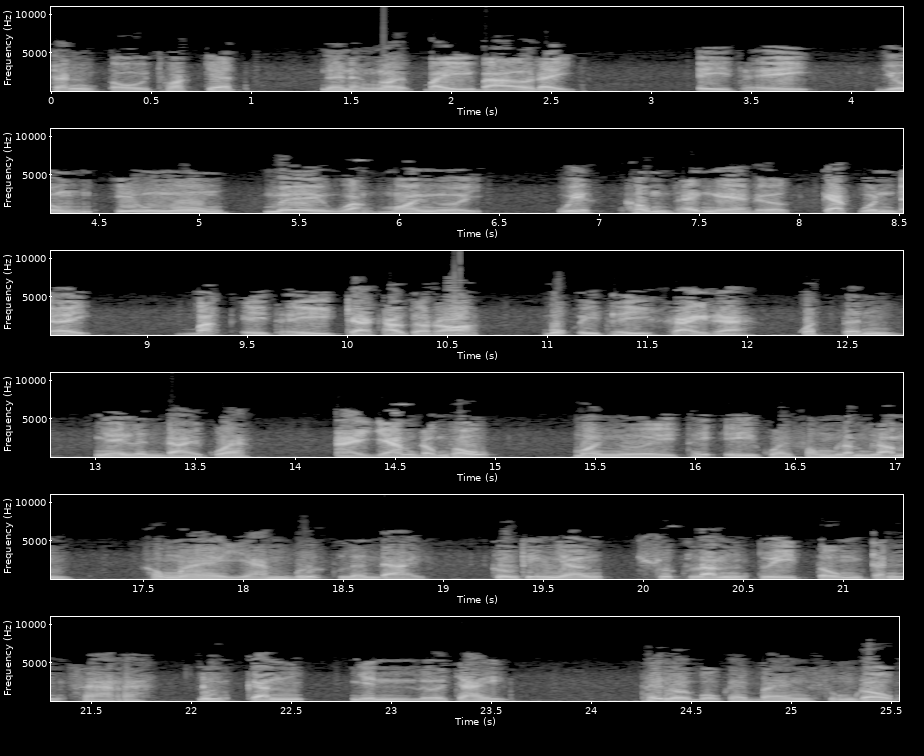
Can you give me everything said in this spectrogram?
tránh tội thoát chết, nên nàng nói bậy bạ ở đây. Y thị dùng yêu ngôn mê hoặc mọi người quyết không thể nghe được các huynh đệ. Bắt y thị tra khảo cho rõ. Bút y thị khai ra. Quách tỉnh nhảy lên đài quát. Ai dám động thủ? Mọi người thấy y quay phong lẩm lẩm không ai dám bước lên đài. Cưu thiên nhận xuất lãnh tùy tùng tránh xa ra. Đứng cạnh nhìn lửa cháy. Thấy nội bộ cái bang xung đột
